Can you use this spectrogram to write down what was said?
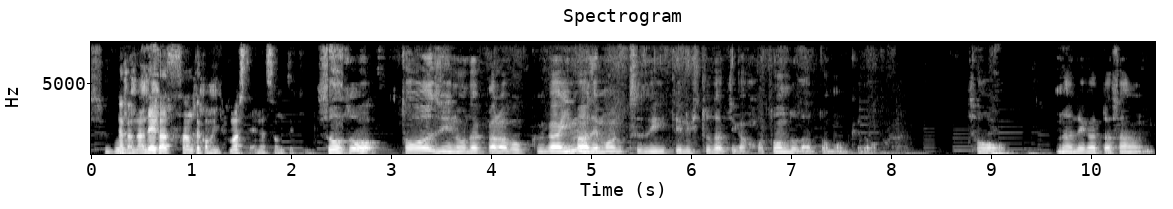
すご。ないんか、なでがつさんとかも言ってましたよね、その時に。そうそう。当時の、だから僕が今でも続いてる人たちがほとんどだと思うけど、そう。なでがたさん、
